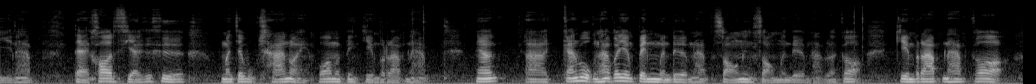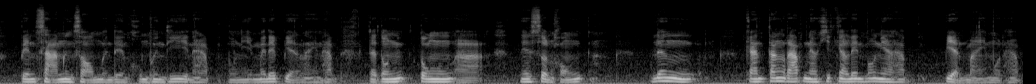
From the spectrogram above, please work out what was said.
ดีนะครับ แต่ข้อเสียก็คือมันจะบุกช้าหน่อยเพราะว่ามันเป็นเกมรับนะครับแนวการบุกนะครับก็ยังเป็นเหมือนเดิมนะครับ2 1 2 เหมือนเดิมครับแล้วก็เกมรับนะครับก็เป็น 3 1 2 เหมือนเดิมคุมพื้นที่นะครับ ตรงนี้ไม่ได้เปลี่ยนอะไรนะครับ แต่ตรงตรงในส่วนของเรื่องการตั้งรับแนวคิดการเล่นพวกนี้ครับเปลี่ยนใหม่หมดครับ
